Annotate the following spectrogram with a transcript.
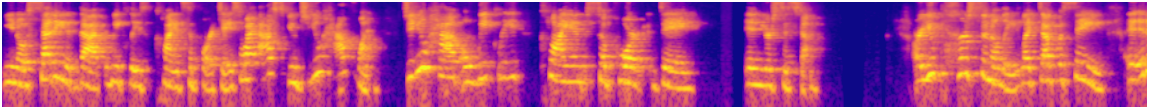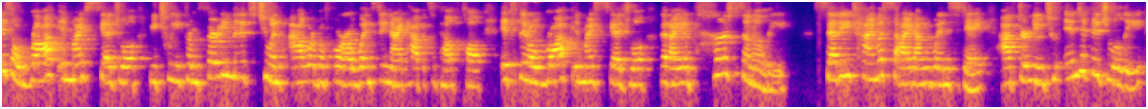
you know, setting that weekly client support day. So I ask you, do you have one? Do you have a weekly client support day in your system? Are you personally, like Doug was saying, it is a rock in my schedule between from 30 minutes to an hour before our Wednesday night Habits of Health call. It's been a rock in my schedule that I am personally setting time aside on Wednesday afternoon to individually,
